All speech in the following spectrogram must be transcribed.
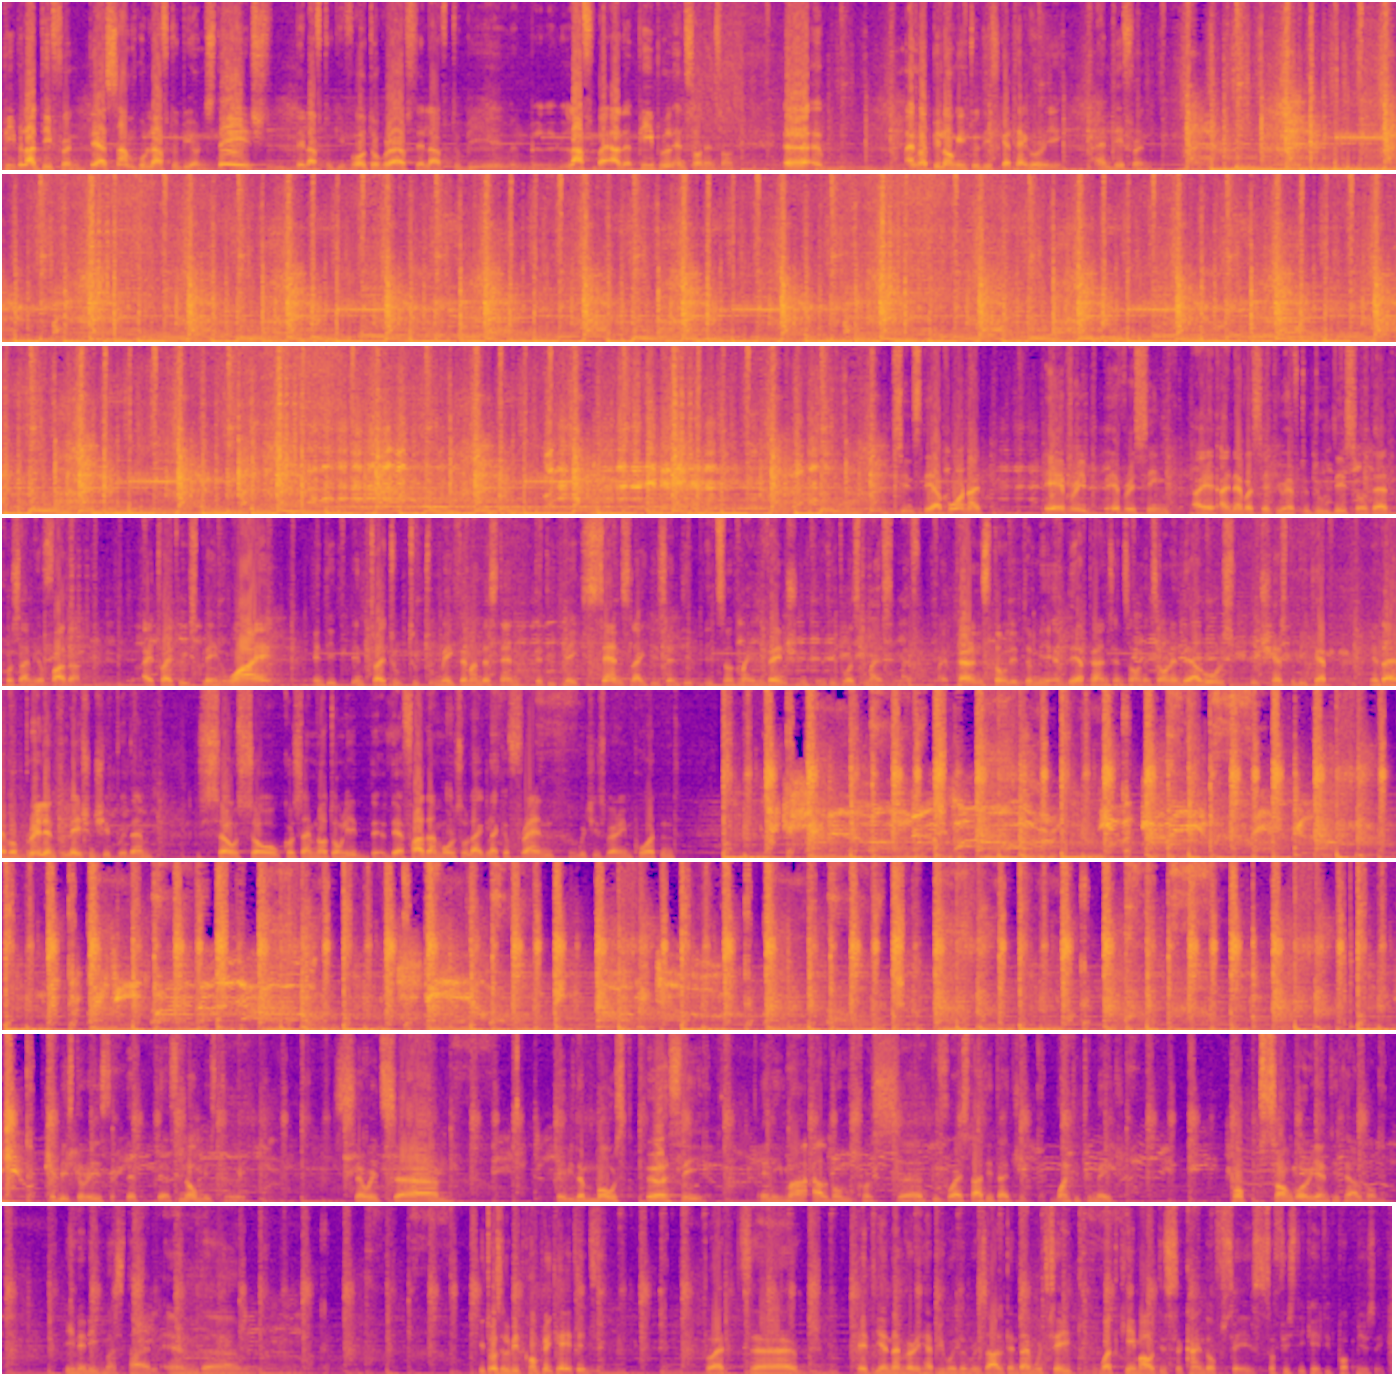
people are different. There are some who love to be on stage, they love to give autographs, they love to be loved by other people, and so on and so on. Uh, I'm not belonging to this category. I'm different. They are born, I, every everything I, I never said you have to do this or that because I'm your father. I try to explain why and, it, and try to, to, to make them understand that it makes sense like this and it, it's not my invention. It was my, my, my parents told it to me and their parents and so on and so on and there are rules which has to be kept and I have a brilliant relationship with them. So, so because I'm not only th- their father, I'm also like, like a friend, which is very important. The mystery is that there's no mystery. So it's um, maybe the most earthy Enigma album because uh, before I started I wanted to make pop song oriented album in Enigma style and um, it was a little bit complicated but uh, at the end I'm very happy with the result and I would say what came out is a kind of say sophisticated pop music.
